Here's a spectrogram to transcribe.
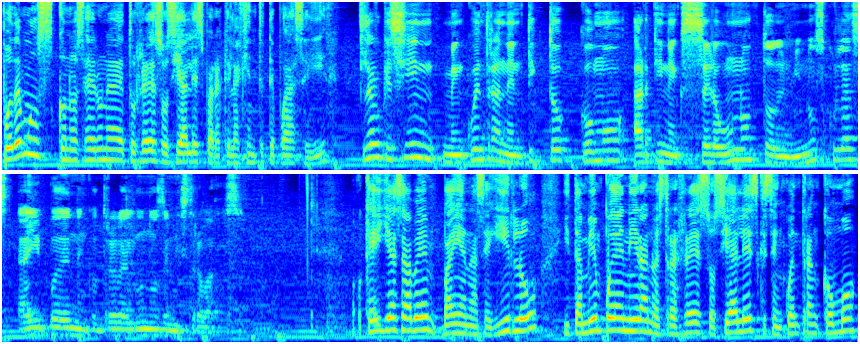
podemos conocer una de tus redes sociales para que la gente te pueda seguir? Claro que sí, me encuentran en TikTok como Artinex01, todo en minúsculas, ahí pueden encontrar algunos de mis trabajos. Ok, ya saben, vayan a seguirlo y también pueden ir a nuestras redes sociales que se encuentran como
